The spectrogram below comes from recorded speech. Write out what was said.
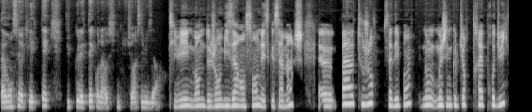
d'avancer avec les techs, vu que les techs, on a aussi une culture assez bizarre? Tu mets une bande de gens bizarres ensemble, est-ce que ça marche? Euh, Pas toujours, ça dépend. Non, moi j'ai une culture très produit.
